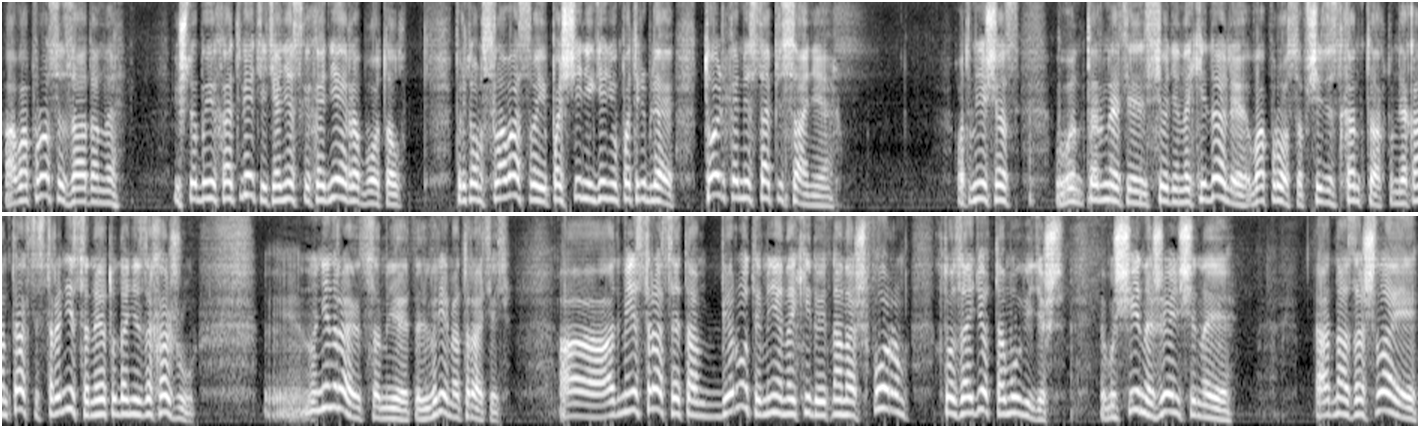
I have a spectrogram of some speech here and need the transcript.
А вопросы заданы. И чтобы их ответить, я несколько дней работал. Притом слова свои почти нигде не употребляю. Только места Писания. Вот мне сейчас в интернете сегодня накидали вопросов через контакт. У меня контакты, страница, но я туда не захожу. Э, Ну, не нравится мне это, время тратить. А администрация там берут и мне накидывают на наш форум. Кто зайдет, там увидишь. Мужчины, женщины. Одна зашла, и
